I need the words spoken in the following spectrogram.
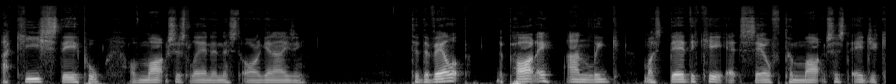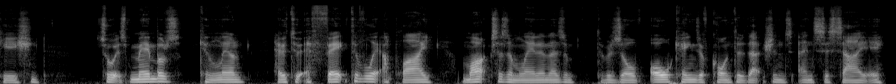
a key staple of Marxist Leninist organising. To develop, the party and league must dedicate itself to Marxist education so its members can learn how to effectively apply Marxism Leninism to resolve all kinds of contradictions in society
